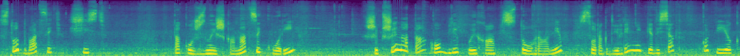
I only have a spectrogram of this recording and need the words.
126. Також знижка на цикорій, шипшина та обліпиха 100 грамів 42 гривні 50 копійок.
